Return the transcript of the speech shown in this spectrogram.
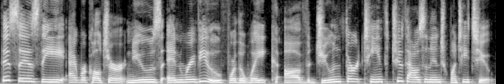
This is the Agriculture News and Review for the week of June 13th, 2022.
